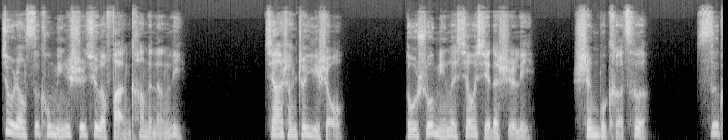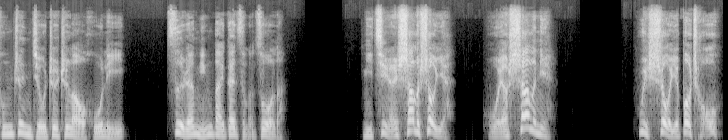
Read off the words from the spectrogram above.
就让司空明失去了反抗的能力。加上这一手，都说明了萧邪的实力深不可测。司空震九这只老狐狸自然明白该怎么做了。你竟然杀了少爷，我要杀了你，为少爷报仇！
